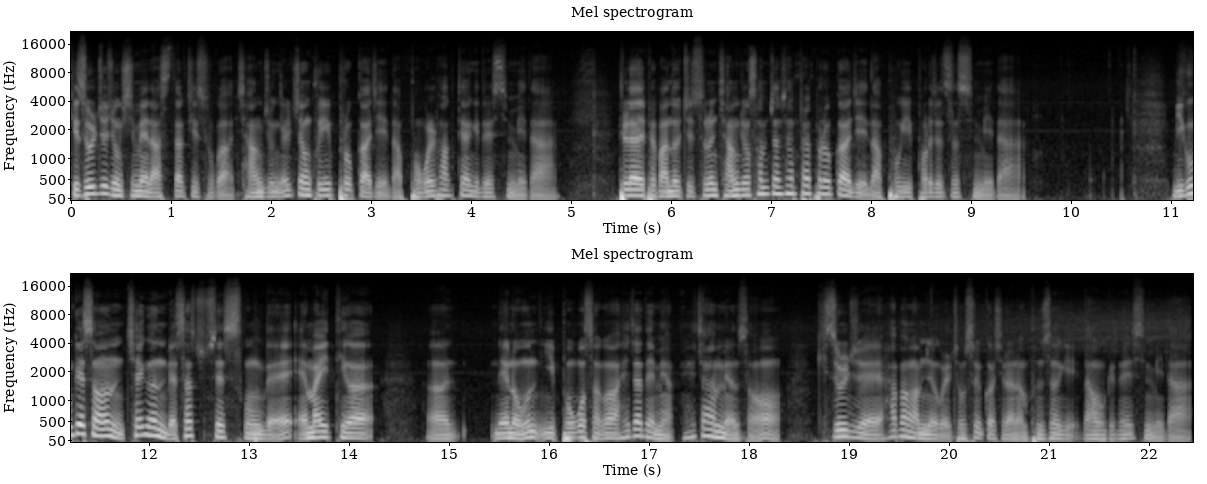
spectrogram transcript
기술주 중심의 나스닥 지수가 장중 1.92%까지 낙폭을 확대하기도 했습니다. 필라델피아 반도체 지수는 장중 3.38%까지 낙폭이 벌어졌었습니다. 미국에선 최근 매사추세츠 공대 MIT가 어, 내놓은 이 보고서가 해자되며 해자하면서 기술주의 하방 압력을 줬을 것이라는 분석이 나오기도 했습니다.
